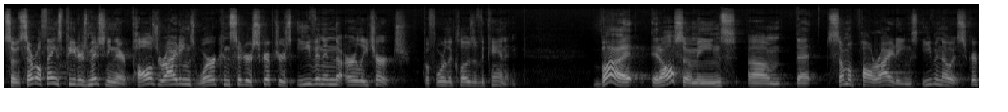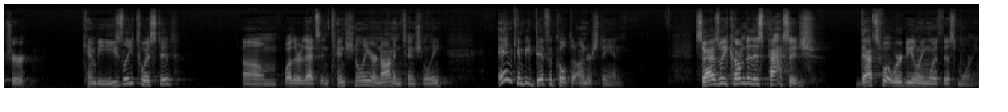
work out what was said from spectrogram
so several things Peter's mentioning there. Paul's writings were considered scriptures even in the early church before the close of the canon. But it also means um, that some of Paul's writings, even though it's scripture, can be easily twisted, um, whether that's intentionally or non intentionally, and can be difficult to understand. So, as we come to this passage, that's what we're dealing with this morning.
